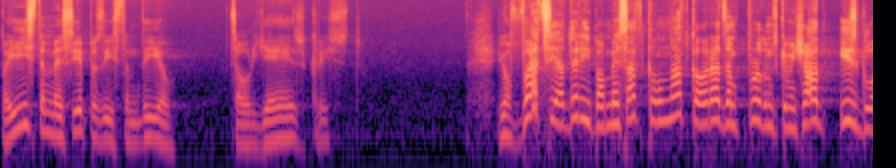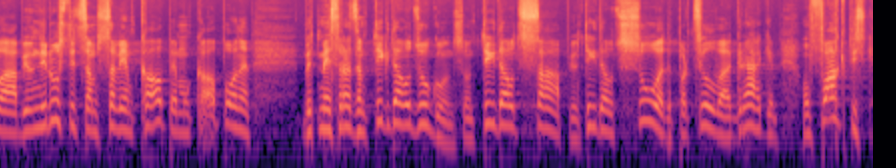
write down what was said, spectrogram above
Pa īstam mēs iepazīstam Dievu caur Jēzu Kristu. Jo vecajā darbā mēs atkal un atkal redzam, protams, ka viņš izglābj un ir uzticams saviem kalpiem un kalponiem bet mēs redzam tik daudz uguns, un tik daudz sāpju un tik daudz soda par cilvēku grēkiem. Un faktiski,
